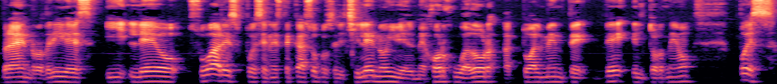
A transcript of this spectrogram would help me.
Brian Rodríguez y Leo Suárez, pues en este caso, pues el chileno y el mejor jugador actualmente del torneo, pues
